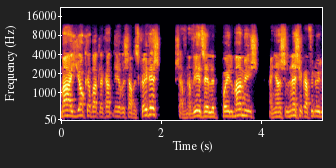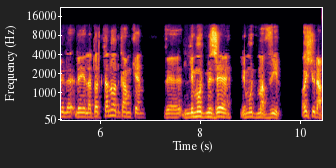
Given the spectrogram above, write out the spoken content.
מה היוקר בהדלקת נר ושבס קודש, עכשיו נביא את זה לפועל ממש, העניין של נשק אפילו לילדות קטנות גם כן, ולימוד מזה, לימוד מביא. אוי שי"א.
